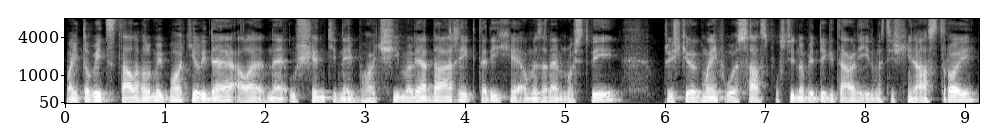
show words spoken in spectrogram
Mají to být stále velmi bohatí lidé, ale ne už jen ti nejbohatší miliardáři, kterých je omezené množství. Příští rok mají v USA spustit nový digitální investiční nástroj,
